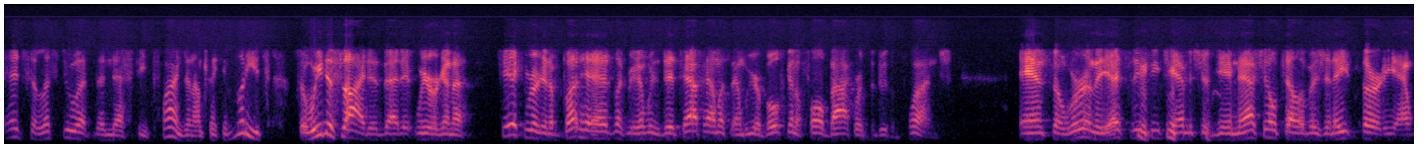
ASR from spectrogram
Edge said, "Let's do it the Nestea plunge," and I'm thinking, "What are you?" So we decided that it, we were going to kick, we were going to butt heads like we always did, tap helmets, and we were both going to fall backwards to do the plunge. And so we're in the SEC championship game, national television, 8:30, and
